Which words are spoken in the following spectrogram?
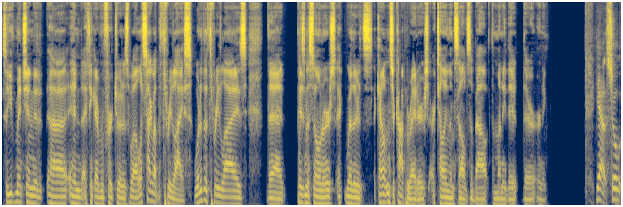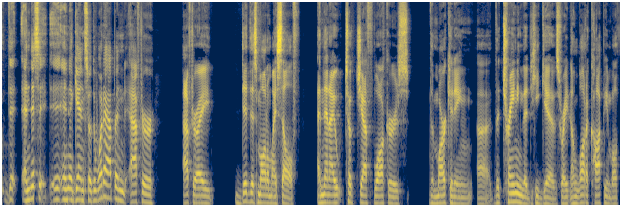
So you've mentioned it, uh, and I think I referred to it as well. Let's talk about the three lies. What are the three lies that business owners, eh, whether it's accountants or copywriters, are telling themselves about the money that they're earning? Yeah. So, the, and this, and again, so the, what happened after after I did this model myself, and then I took Jeff Walker's the marketing, uh, the training that he gives, right, and a lot of copy involved,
